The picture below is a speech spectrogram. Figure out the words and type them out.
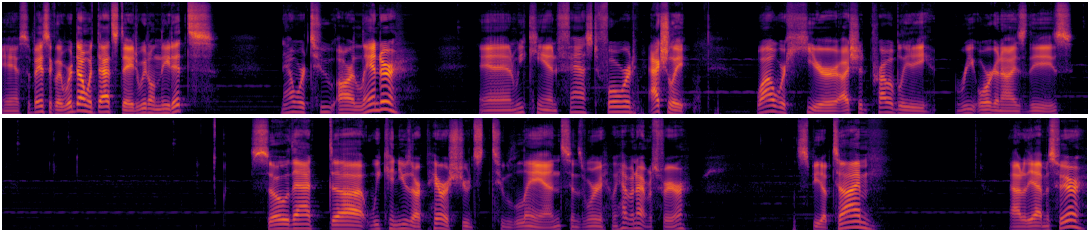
Yeah, so basically, we're done with that stage. We don't need it. Now we're to our lander. And we can fast forward. Actually, while we're here, I should probably reorganize these. So that uh, we can use our parachutes to land, since we we have an atmosphere. Let's speed up time. Out of the atmosphere.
